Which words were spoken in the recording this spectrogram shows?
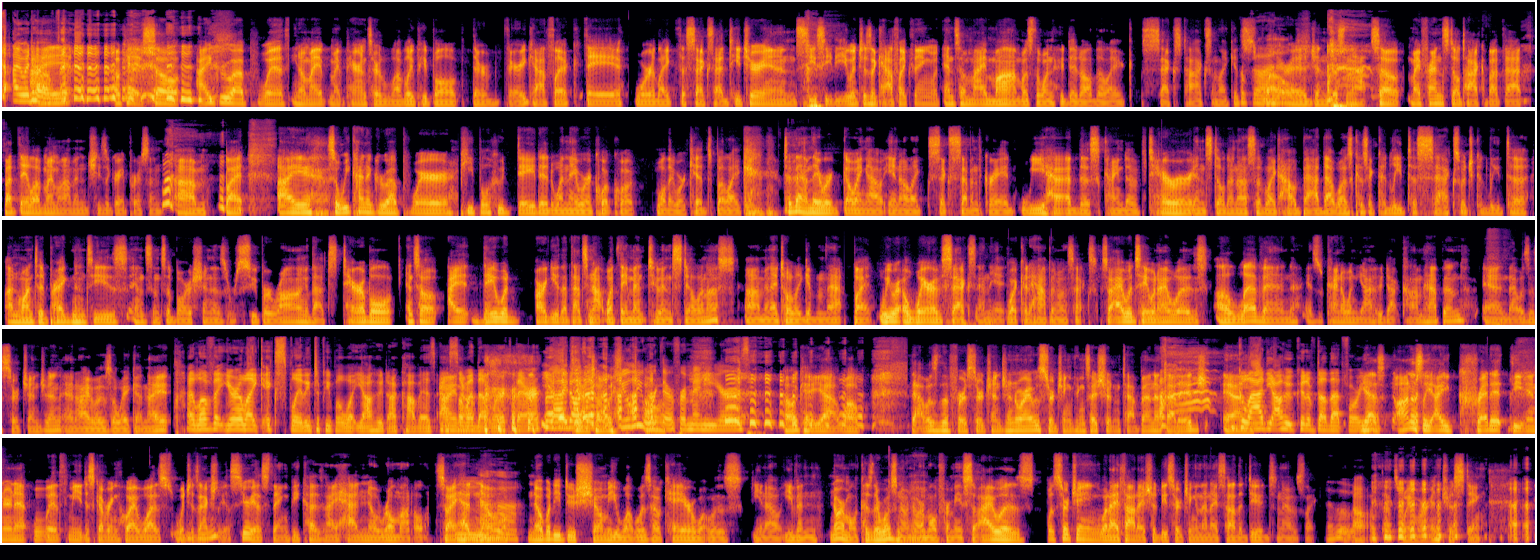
I, would hope. I, okay, so I grew up with, you know, my my parents are lovely people. They're very Catholic. They were like the sex ed teacher in CCD, which is a Catholic thing. And so my mom was the one who did all the like sex talks and like it's oh, marriage and this and that. So my friends still talk about that, but they love my mom and she's a great person. Um, but I, so we kind of grew up where people who dated when they were quote quote well, they were kids, but like to them, they were going out, you know, like sixth, seventh grade. We had this kind of terror instilled in us of like how bad that was because it could lead to sex, which could lead to unwanted pregnancies. And since abortion is super wrong, that's terrible. And so I, they would argue that that's not what they meant to instill in us. Um, and I totally give them that. But we were aware of sex and the, what could happen with sex. So I would say when I was 11 is kind of when yahoo.com happened. And that was a search engine. And I was awake at night. I love that you're like explaining to people what yahoo.com is as someone that worked there. yeah, I know. Yeah, totally. Julie worked oh. there for many years. okay. Yeah. Well, that was the first search engine where I was searching things I shouldn't have been at that age. And glad Yahoo could have done that for you. Yes. Honestly, I credit the internet with me discovering who I was, which is mm-hmm. actually a serious thing because I had no role model. So I had no uh-huh. nobody to show me what was okay or what was, you know, even normal because there was no normal for me. So I was was searching what I thought I should be searching, and then I saw the dudes, and I was like, "Oh, oh that's way more interesting."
